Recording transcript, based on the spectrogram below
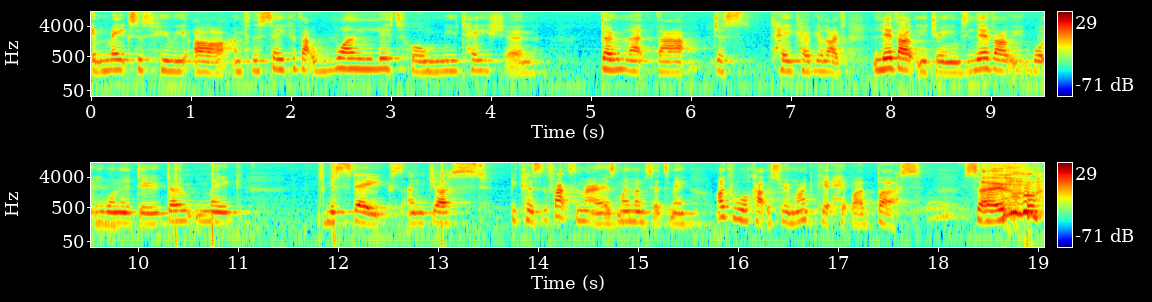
it makes us who we are. And for the sake of that one little mutation, don't let that just take over your lives. Live out your dreams, live out what you want to do. Don't make mistakes and just because the fact of the matter is my mum said to me I could walk out this room and I could get hit by a bus so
